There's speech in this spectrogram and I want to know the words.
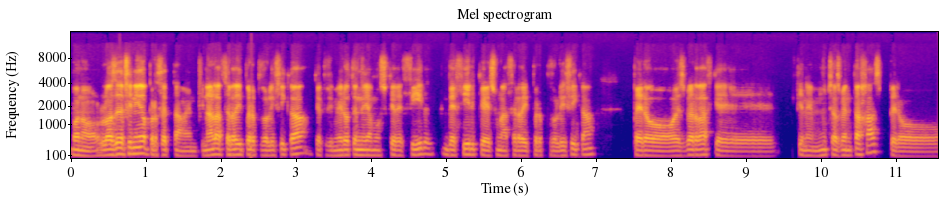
Bueno, lo has definido perfectamente. Al final, la cerda hiperprolífica, que primero tendríamos que decir, decir que es una cerda hiperprolífica, pero es verdad que tiene muchas ventajas, pero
